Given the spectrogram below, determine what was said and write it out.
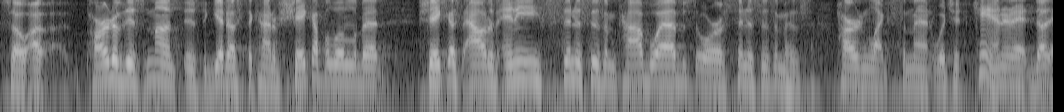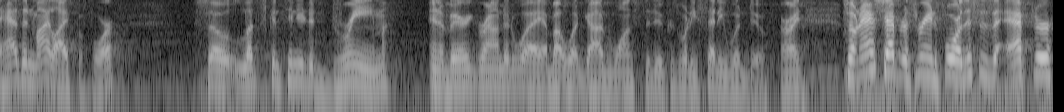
So, uh, part of this month is to get us to kind of shake up a little bit, shake us out of any cynicism cobwebs, or if cynicism has hardened like cement, which it can, and it, does, it has in my life before. So, let's continue to dream in a very grounded way about what God wants to do because what he said he would do. All right? So in Acts chapter 3 and 4, this is after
